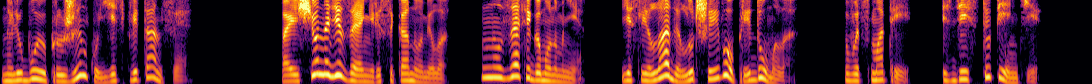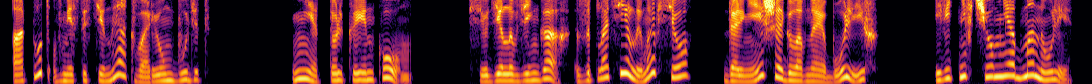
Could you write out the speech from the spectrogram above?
на любую пружинку есть квитанция. А еще на дизайнере сэкономила. Ну зафигом он мне, если Лада лучше его придумала. Вот смотри, здесь ступеньки, а тут вместо стены аквариум будет. Нет, только инком. Все дело в деньгах, заплатил им и все. Дальнейшая головная боль их. И ведь ни в чем не обманули.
